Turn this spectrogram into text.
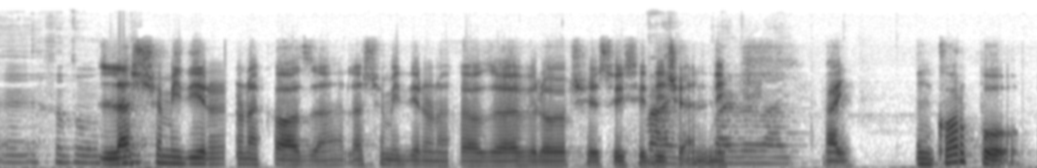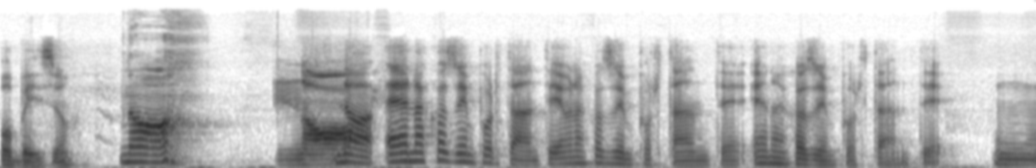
È stato un... Lasciami dire una cosa, lasciami dire una cosa veloce sui Vai, sedicenni. vai, vai, vai. Vai. Un corpo obeso. No, No, No, è una cosa importante, è una cosa importante, è una cosa importante. Mm,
